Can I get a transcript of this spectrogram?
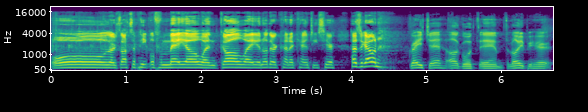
Oh, there's lots of people from Mayo and Galway and other kind of counties here. How's it going? Great, yeah, all good. Um, delighted to be here.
